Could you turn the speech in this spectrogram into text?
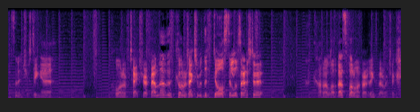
That's an interesting uh, corner of texture I found there. The corner of texture with the door still attached to it. God, I love it. That's one of my favourite things about retro games.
